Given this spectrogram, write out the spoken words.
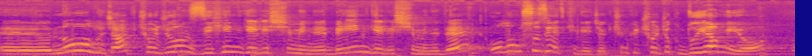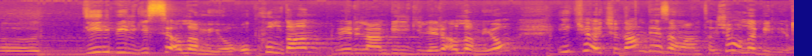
E, ne olacak? Çocuğun zihin gelişimini, beyin gelişimini de olumsuz etkileyecek. Çünkü çocuk duyamıyor, e, dil bilgisi alamıyor, okuldan verilen bilgileri alamıyor. İki açıdan dezavantajı olabiliyor.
